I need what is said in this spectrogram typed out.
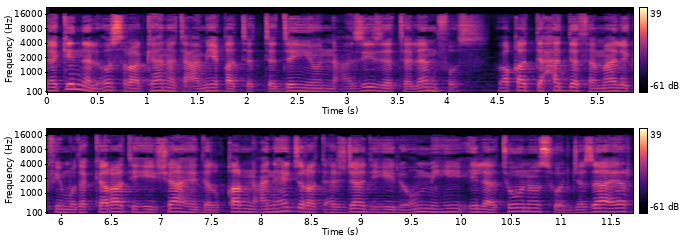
لكن الأسرة كانت عميقة التدين عزيزة الأنفس. وقد تحدث مالك في مذكراته شاهد القرن عن هجرة أجداده لأمه إلى تونس والجزائر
